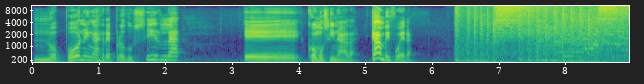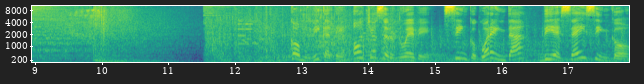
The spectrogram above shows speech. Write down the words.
nos ponen a reproducirla eh, como si nada. Cambio y fuera. Comunícate 809-540-1065.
